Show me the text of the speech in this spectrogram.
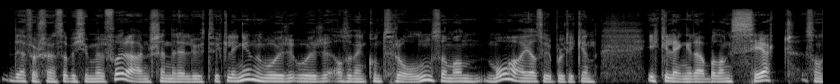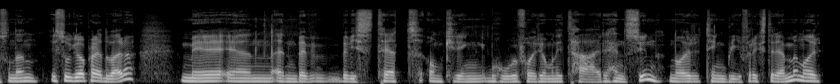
Det jeg først og fremst er bekymret for, er den generelle utviklingen, hvor, hvor altså den kontrollen som man må ha i asylpolitikken, ikke lenger er balansert sånn som den i stor grad pleide å være, med en, en bevissthet omkring behovet for humanitære hensyn når ting blir for ekstreme, når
